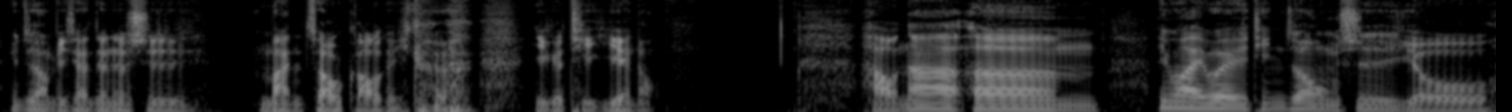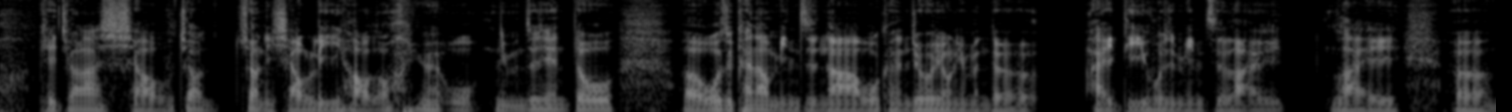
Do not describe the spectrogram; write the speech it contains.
因为这场比赛真的是蛮糟糕的一个 一个体验哦。好，那嗯，另外一位听众是有可以叫他小叫叫你小李好了，因为我你们这些都呃，我只看到名字，那我可能就会用你们的 ID 或者名字来来呃。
